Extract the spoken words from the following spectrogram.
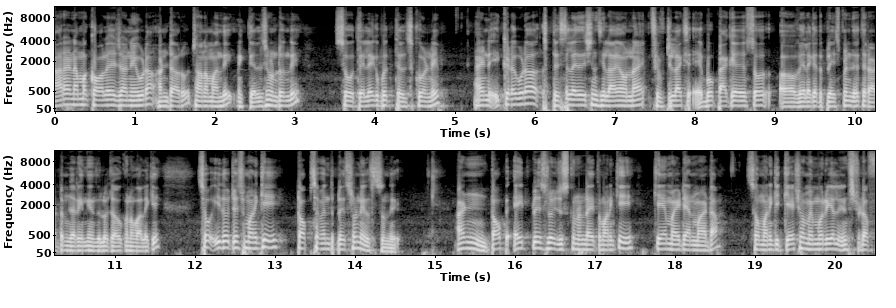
నారాయణమ్మ కాలేజ్ అని కూడా అంటారు. చాలామంది మీకు తెలిసి ఉంటుంది. సో తెలియకపోతే తెలుసుకోండి. అండ్ ఇక్కడ కూడా స్పెషలైజేషన్స్ ఇలాగే ఉన్నాయి. ఫిఫ్టీ ల్యాక్స్ ఎబో ప్యాకేజెస్తో వీళ్ళకైతే ప్లేస్మెంట్స్ అయితే రావడం జరిగింది ఇందులో చదువుకున్న వాళ్ళకి. సో ఇది వచ్చేసి మనకి టాప్ సెవెంత్ ప్లేస్లో నిలుస్తుంది. అండ్ టాప్ ఎయిత్ ప్లేస్లో చూసుకున్నట్టయితే మనకి కేఎంఐటి అనమాట సో మనకి Keshava memorial institute of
